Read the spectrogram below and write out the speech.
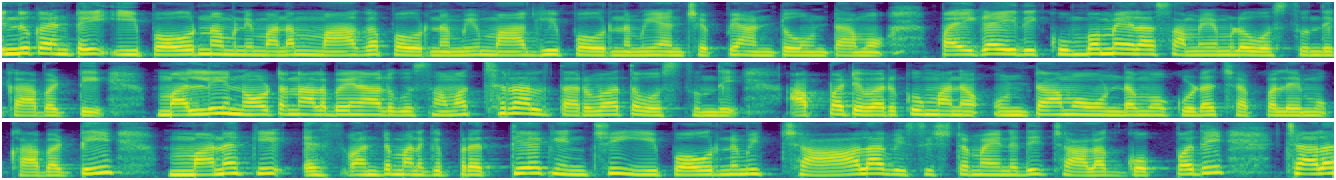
ఎందుకంటే ఈ పౌర్ణమిని మనం మాఘ పౌర్ణమి మాఘీ పౌర్ణమి అని చెప్పి అంటూ ఉంటాము. పైగా ఇది కుంభమేళా సమయంలో వస్తుంది కాబట్టి మళ్ళీ నూట నలభై నాలుగు సంవత్సరాల తర్వాత వస్తుంది. అప్పటి వరకు మనం ఉంటామో ఉండమో కూడా చెప్పలేము. కాబట్టి మనకి అంటే మనకి ప్రత్యేకించి ఈ పౌర్ణమి చాలా విశిష్టమైనది చాలా గొప్పది చాలా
